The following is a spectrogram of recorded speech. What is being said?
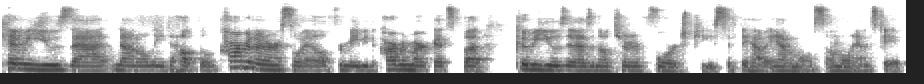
Can we use that not only to help build carbon in our soil for maybe the carbon markets, but could we use it as an alternative forage piece if they have animals on the landscape?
